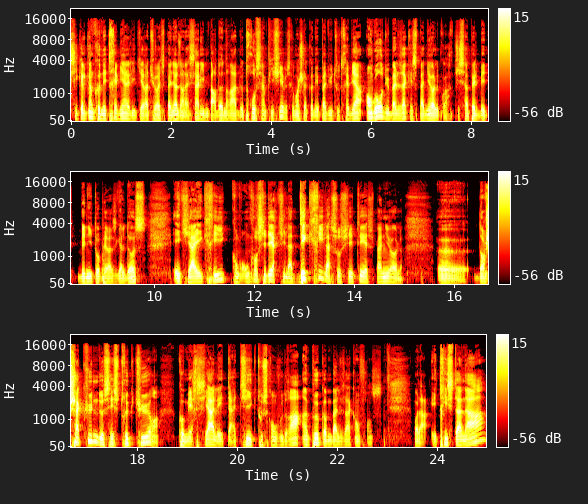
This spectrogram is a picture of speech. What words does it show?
Si quelqu'un connaît très bien la littérature espagnole dans la salle, il me pardonnera de trop simplifier, parce que moi je ne la connais pas du tout très bien. En gros, du Balzac espagnol, quoi, qui s'appelle Be- Benito Pérez Galdós, et qui a écrit, qu'on on considère qu'il a décrit la société espagnole euh, dans chacune de ses structures commerciales, étatiques, tout ce qu'on voudra, un peu comme Balzac en France. Voilà. Et Tristana,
